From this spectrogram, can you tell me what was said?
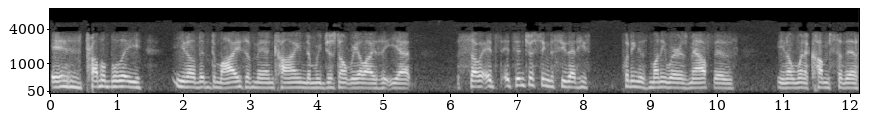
is probably, you know, the demise of mankind, and we just don't realize it yet. So it's it's interesting to see that he's putting his money where his mouth is, you know, when it comes to this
